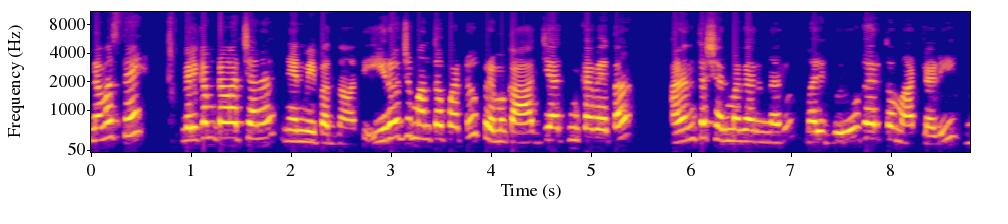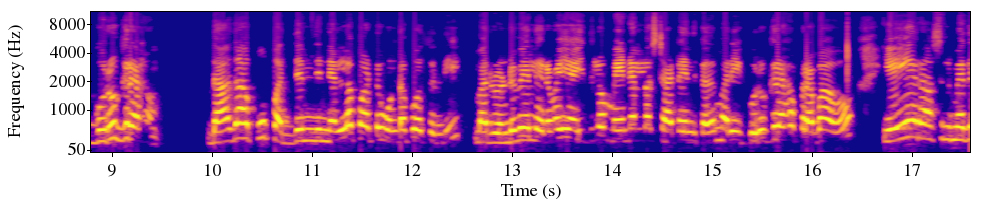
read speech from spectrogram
నమస్తే వెల్కమ్ టు అవర్ ఛానల్. నేను మీ పద్మావతి. ఈ రోజు మనతో పాటు ప్రముఖ ఆధ్యాత్మికవేత్త అనంత శర్మ గారు ఉన్నారు. మరి గురువు గారితో మాట్లాడి గురుగ్రహం దాదాపు పద్దెనిమిది నెలల పాటు ఉండబోతుంది. మరి రెండు వేల ఇరవై ఐదులో మే నెలలో స్టార్ట్ అయింది కదా మరి గురుగ్రహ ప్రభావం ఏ ఏ రాసుల మీద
